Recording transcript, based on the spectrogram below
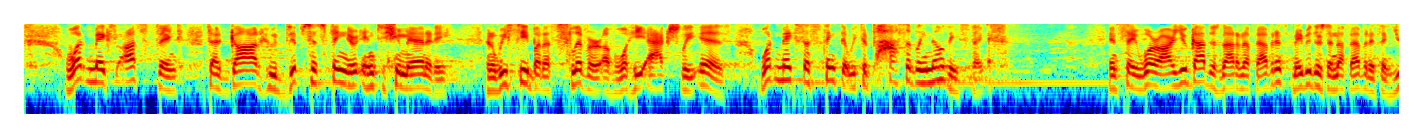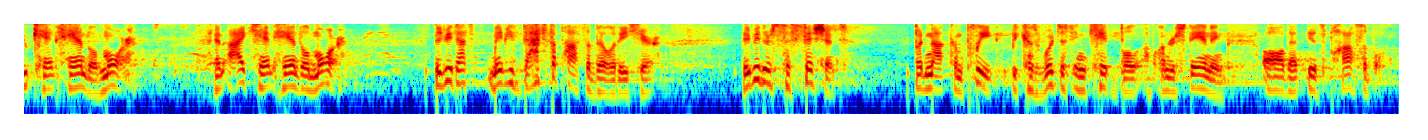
What makes us think that God, who dips his finger into humanity, and we see but a sliver of what he actually is, what makes us think that we could possibly know these things? And say, Where are you, God? There's not enough evidence. Maybe there's enough evidence and you can't handle more. And I can't handle more. Maybe that's, maybe that's the possibility here. Maybe there's sufficient, but not complete, because we're just incapable of understanding all that is possible.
